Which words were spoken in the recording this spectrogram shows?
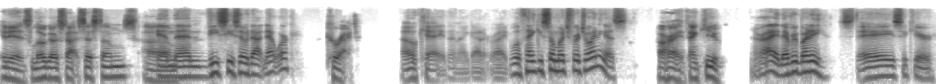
it is logos.systems um, and then vciso.network Correct. Okay, then I got it right. Well, thank you so much for joining us. All right. Thank you. All right, everybody, stay secure.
